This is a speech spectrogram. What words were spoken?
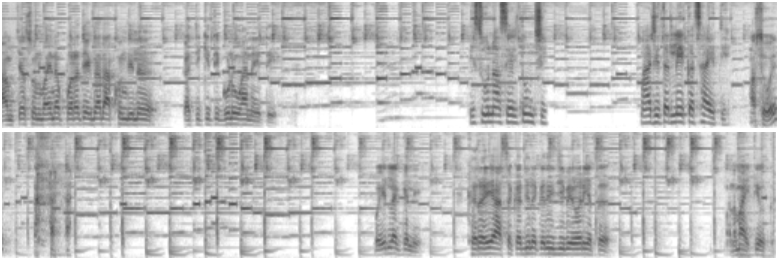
आमच्या सुनबाईनं परत एकदा दाखवून दिलं का ती किती गुणवान आहे ते. ती सून असेल तुमची. माझी तर लेकच आहे ती. असं होय? बघितलं केले? खरं हे असं कधी ना कधी जिबेवर येतं. मला माहिती होतं.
